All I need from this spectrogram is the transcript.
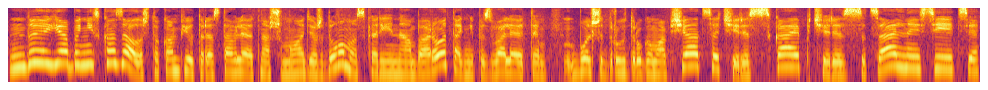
Да я бы не сказала, что компьютеры оставляют нашу молодежь дома, скорее наоборот, они позволяют им больше друг с другом общаться через скайп, через социальные сети.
